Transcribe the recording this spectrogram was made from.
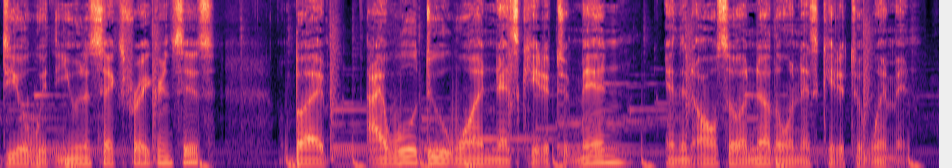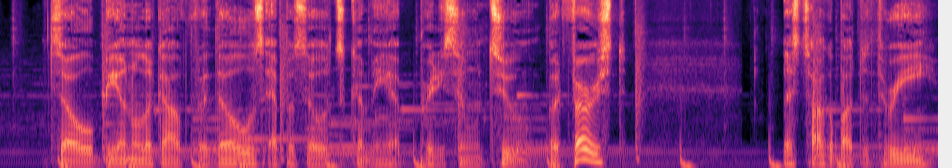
deal with unisex fragrances, but I will do one that's catered to men and then also another one that's catered to women. So be on the lookout for those episodes coming up pretty soon too. But first, let's talk about the three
